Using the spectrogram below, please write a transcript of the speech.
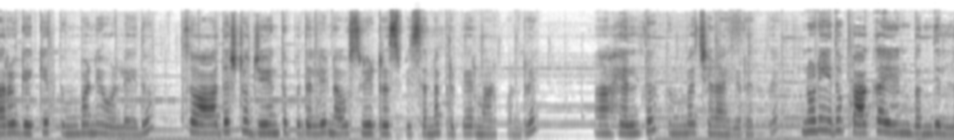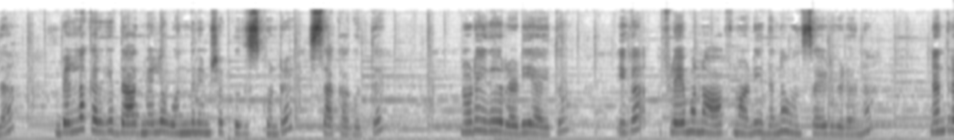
ಆರೋಗ್ಯಕ್ಕೆ ತುಂಬಾ ಒಳ್ಳೆಯದು ಸೊ ಆದಷ್ಟು ಜೇನುತುಪ್ಪದಲ್ಲಿ ನಾವು ಸ್ವೀಟ್ ರೆಸಿಪೀಸನ್ನು ಪ್ರಿಪೇರ್ ಮಾಡಿಕೊಂಡ್ರೆ ಹೆಲ್ತ್ ತುಂಬ ಚೆನ್ನಾಗಿರುತ್ತೆ. ನೋಡಿ ಇದು ಪಾಕ ಏನು ಬಂದಿಲ್ಲ. ಬೆಲ್ಲ ಕರಗಿದ್ದಾದ್ಮೇಲೆ ಒಂದು ನಿಮಿಷ ಕುದಿಸ್ಕೊಂಡ್ರೆ ಸಾಕಾಗುತ್ತೆ. ನೋಡಿ ಇದು ರೆಡಿ ಆಯಿತು. ಈಗ ಫ್ಲೇಮನ್ನು ಆಫ್ ಮಾಡಿ ಇದನ್ನು ಒಂದು ಸೈಡ್ ಬಿಡೋಣ ನಂತರ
